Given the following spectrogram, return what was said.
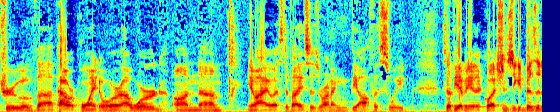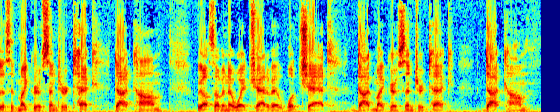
true of uh, PowerPoint or uh, Word on um, you know iOS devices running the Office suite. So if you have any other questions, you can visit us at microcentertech.com. We also have a no white chat available at chat.microcentertech.com.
